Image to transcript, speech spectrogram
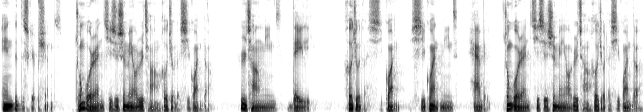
in the descriptions. 中国人其实是没有日常喝酒的习惯的。日常 means daily， 喝酒的习惯，习惯 means habit。中国人其实是没有日常喝酒的习惯的，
